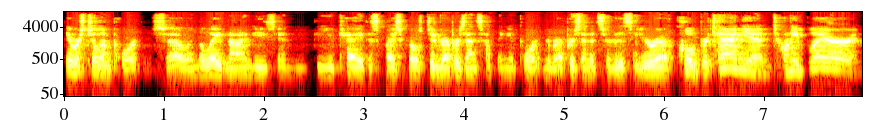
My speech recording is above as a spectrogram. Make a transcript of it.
they were still important. So in the late '90s in the UK, the Spice Girls did represent something important. It represented sort of this era of cool Britannia and Tony Blair, and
